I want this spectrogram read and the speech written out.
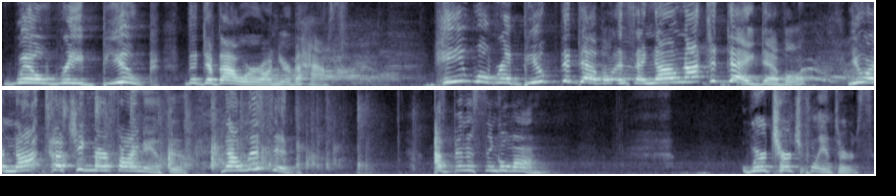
will rebuke the devourer on your behalf. He will rebuke the devil and say, No, not today, devil. You are not touching their finances. Now, listen, I've been a single mom. We're church planters.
